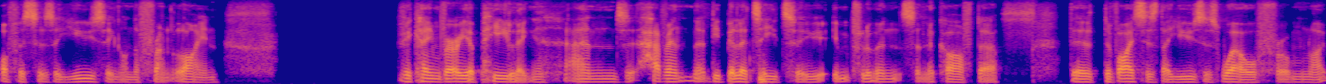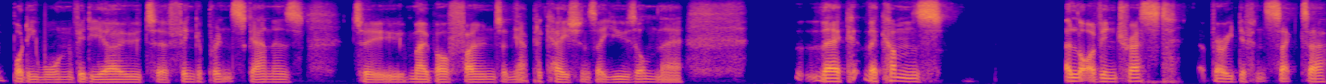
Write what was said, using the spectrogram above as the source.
officers are using on the front line became very appealing and having the ability to influence and look after the devices they use as well from like body worn video to fingerprint scanners to mobile phones and the applications they use on there there there comes a lot of interest a very different sector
